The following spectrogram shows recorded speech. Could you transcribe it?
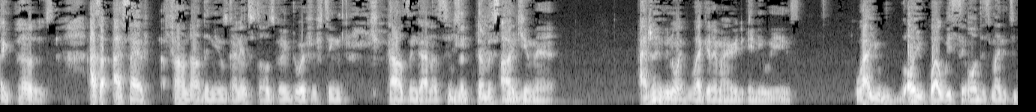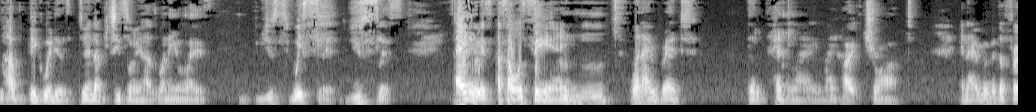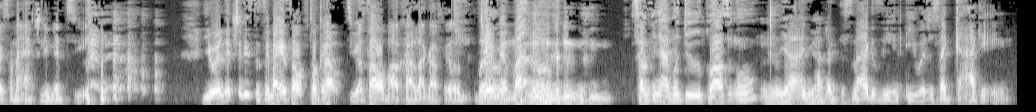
like pose. As I, as I found out the news, Ghanaian Twitter was going through a fifteen thousand Ghana cedi dumbest thing. argument. I don't even know why people are getting married anyways. Why you all you people are wasting all this money to have big weddings to end up cheating on your husband and your wife? Just wasteless, useless. Anyways, as I was saying, Mhm. when I read the headline, my heart dropped. And I remember the first time I actually met you. you were literally sitting by yourself talking out to yourself about Karl Lagerfeld. Do Well, you remember? Something I would do plausible. Mm, yeah, and you had like this magazine and you were just like gagging.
